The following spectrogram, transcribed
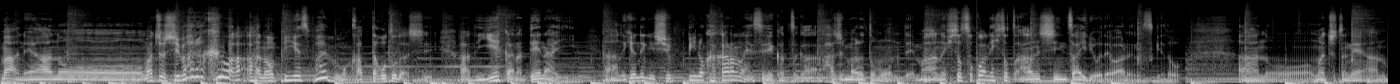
まあねあのーまあちょっとしばらくは あの PS5 も買ったことだしあの家から出ないあの基本的に出費のかからない生活が始まると思うんでまああの人そこはね一つ安心材料ではあるんですけどあのーまあちょっとねあの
